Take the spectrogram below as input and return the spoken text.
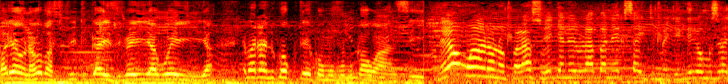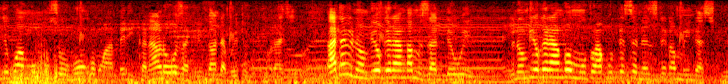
bali awo nabo ba street guys beeyiya bweyiya ne batandika okuteeka omuvubuka wansi. Naye omwana ono palaso yajja nerulaba ne excitement engeri omuzira gye gwamukuza obwongo mu amerika n'alowooza ti uganda bwete bukolaki ate bino mbyogeranga muzadde we bino mbyogeranga omuntu akutte se neziteeka mu industry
